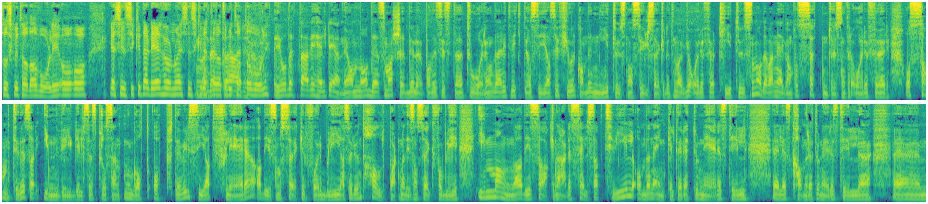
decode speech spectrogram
så skal vi ta det alvorlig. Og, og jeg syns ikke det er det jeg hører nå. Jeg syns ikke dette, dette, er at det blir tatt alvorlig. Jo, dette er vi helt enige om nå. Det som har skjedd i løpet av de siste to årene, det er litt viktig å si. Altså, I fjor kom det 9000 asylsøkere til Norge, året før 10 000, og det var en nedgang på 17 000 fra året før. Og Samtidig så har innvilgelsesprosenten gått opp. Det vil si at flere av de som søker, får bli. Altså rundt halvparten av de som søker, får bli. I mange av de sakene er det selvsagt tvil om den enkelte returneres til, eller kan returneres til, eh,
